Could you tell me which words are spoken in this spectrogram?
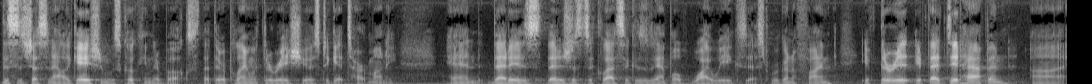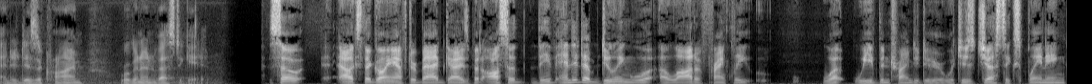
this is just an allegation, was cooking their books, that they were playing with their ratios to get TARP money. And that is, that is just a classic example of why we exist. We're going to find, if, there is, if that did happen uh, and it is a crime, we're going to investigate it. So, Alex, they're going after bad guys, but also they've ended up doing a lot of, frankly, what we've been trying to do here, which is just explaining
